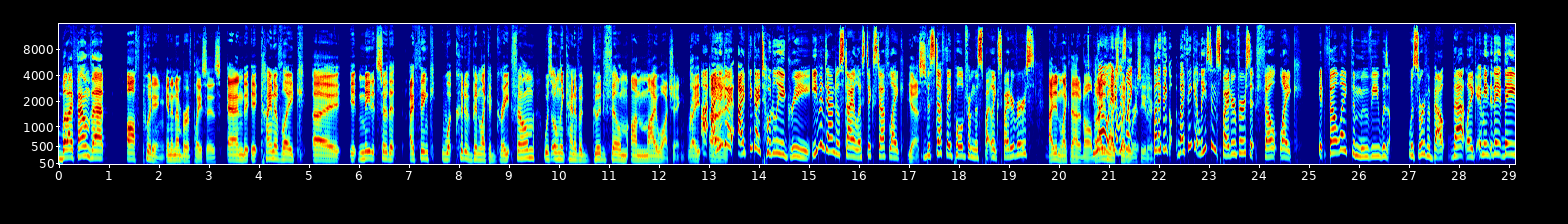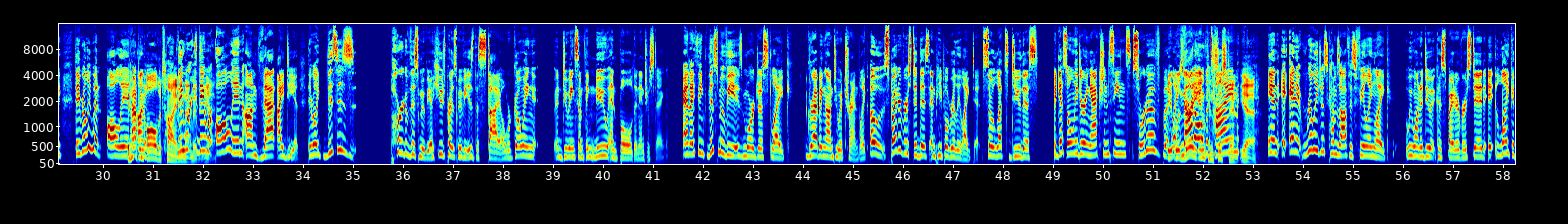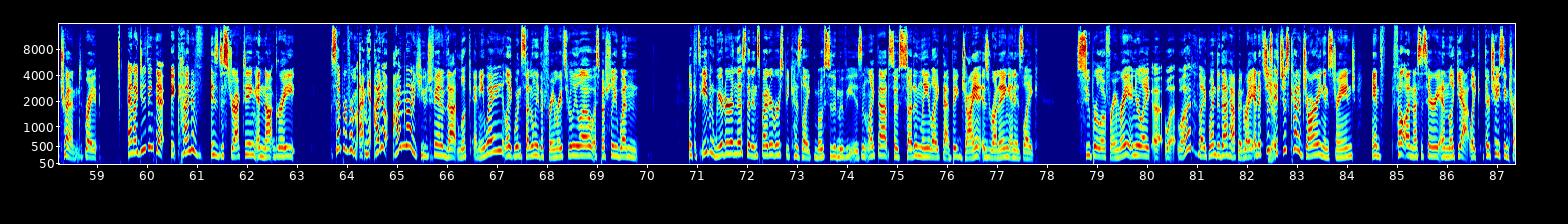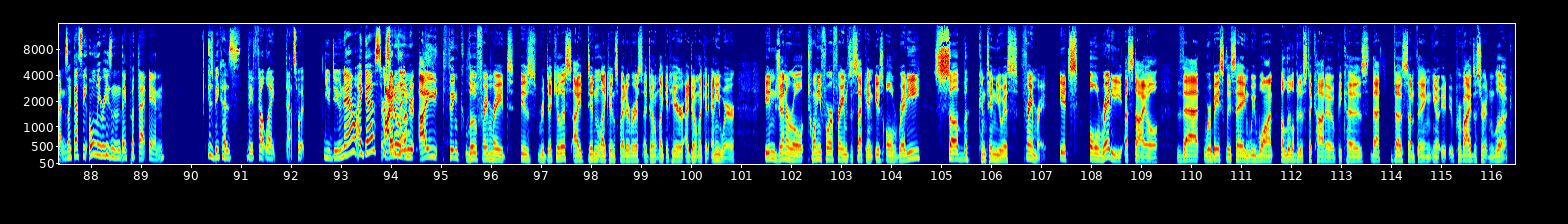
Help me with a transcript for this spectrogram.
But I found that off putting in a number of places. And it kind of like, uh, it made it so that I think what could have been like a great film was only kind of a good film on my watching, right? I, I think Uh, I, I think I totally agree. Even down to stylistic stuff, like yes, the stuff they pulled from the spi- like Spider Verse. I didn't like that at all, but no, I didn't like Spider like, Verse either. But I think, but I think at least in Spider Verse, it felt like it felt like the movie was was sort of about that. Like, I mean, they they they really went all in. it happened on, all the time. They were movie, they were all in on that idea. They were like, this is part of this movie. A huge part of this movie is the style. We're going and doing something new and bold and interesting. And I think this movie is more just like grabbing onto a trend. Like, oh, Spider Verse did this and people really liked it, so let's do this. I guess only during action scenes, sort of, but It like not all the time. Yeah. and it, and it really just comes off as feeling like we want to do it because Spider Verse did it, like a trend, right? And I do think that it kind of is distracting and not great. Separate from, I mean, I don't. I'm not a huge fan of that look anyway. Like when suddenly the frame rate's really low, especially when, like, it's even weirder in this than in Spider Verse because like most of the movie isn't like that. So suddenly, like that big giant is running and is like super low frame rate and you're like uh, what what like when did that happen right and it's just Yeah. it's just kind of jarring and strange and felt unnecessary and like yeah like they're chasing trends like that's the only reason they put that in is because they felt like that's what you do now i guess or I something don't under. I think low frame rate is ridiculous. I didn't like it in Spider Verse. I don't like it here. I don't like it anywhere. In general, 24 frames a second is already sub continuous frame rate. It's already a style that we're basically saying we want a little bit of staccato because that does something, you know, it, it provides a certain look.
